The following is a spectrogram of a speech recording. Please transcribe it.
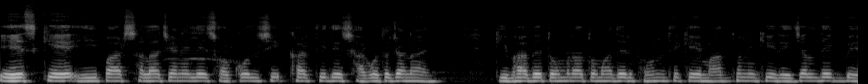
এসকে ই পাঠশালা চ্যানেলে সকল শিক্ষার্থীদের স্বাগত জানাই। কীভাবে তোমরা তোমাদের ফোন থেকে মাধ্যমিকের রেজাল্ট দেখবে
